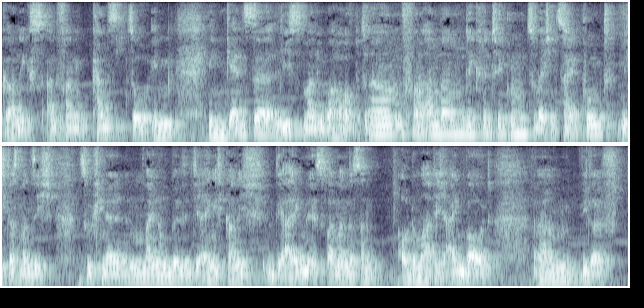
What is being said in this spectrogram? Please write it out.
gar nichts anfangen kannst? So in, in Gänze liest man überhaupt ähm, von anderen die Kritiken? Zu welchem Zeitpunkt? Nicht, dass man sich zu schnell eine Meinung bildet, die eigentlich gar nicht die eigene ist, weil man das dann automatisch einbaut. Ähm, wie läuft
